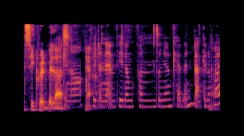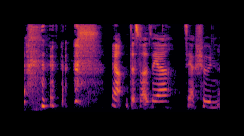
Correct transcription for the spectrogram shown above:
Secret Villas. Genau, auch ja. wieder eine Empfehlung von Sonja und Kevin. Danke nochmal. Ja. ja, das war sehr, sehr schön.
